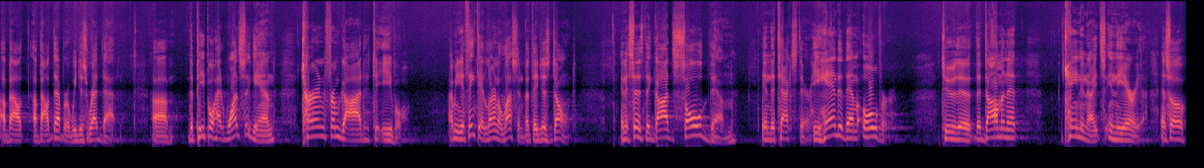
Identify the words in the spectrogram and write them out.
about, about Deborah. We just read that. Uh, the people had once again turned from God to evil. I mean, you think they'd learn a lesson, but they just don't. And it says that God sold them in the text there. He handed them over to the, the dominant Canaanites in the area. And so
